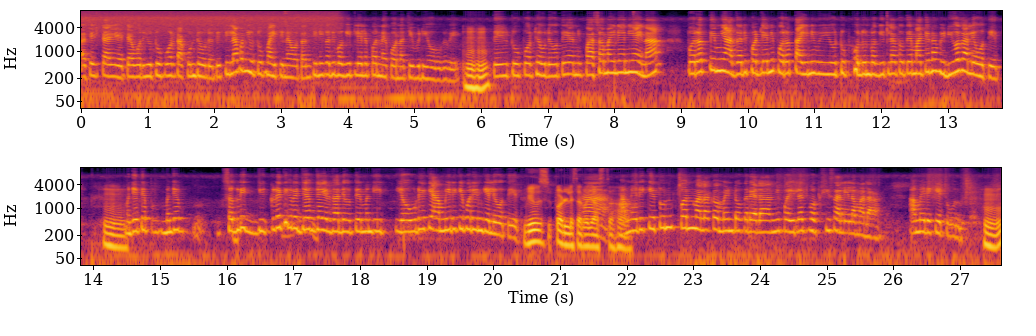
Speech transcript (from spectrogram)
असे त्या- ह्याच्यावर युट्यूबवर टाकून ठेवले होते. तिला पण युट्यूब माहिती नाही होता आणि तिने कधी बघितलेले पण नाही कोणाचे व्हिडिओ वगैरे. हम्म. ते युट्यूबवर ठेवले होते आणि पाच सहा महिन्यांनी आहे ना परत ते मी आजारी पडले आणि परत ताईने युट्यूब खोलून बघितला. तर ते माझे ना व्हिडिओ झाले होते. हम्म. म्हणजे ते म्हणजे सगळी जिकडे तिकडे जग जाहीर झाले होते म्हणजे एवढे की अमेरिकेपर्यंत गेले होते. व्ह्यूज पडले सर्व जास्त हा. अमेरिकेतून पण मला कमेंट वगैरे आला. आणि पहिलंच बक्षीस आलेला मला अमेरिकेतून. हम्म.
